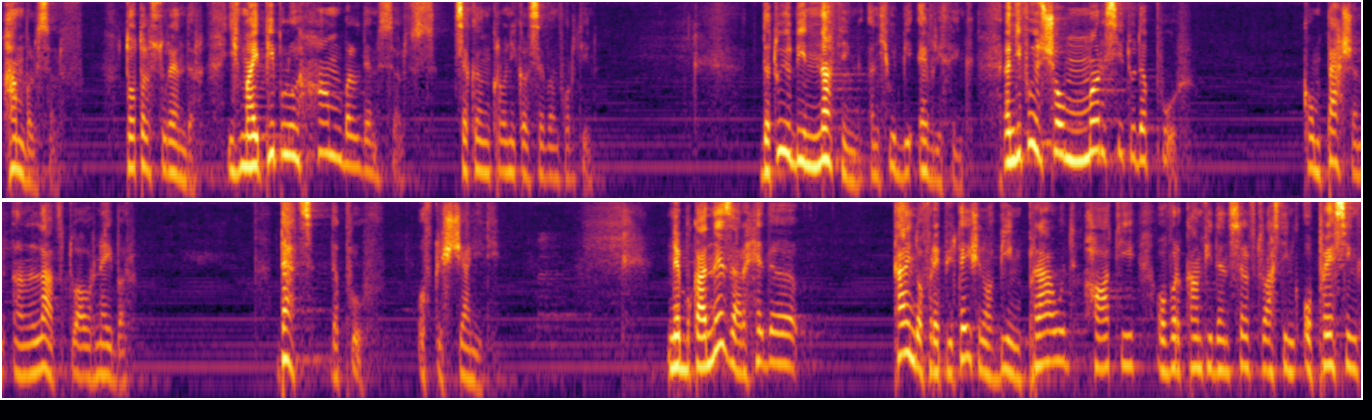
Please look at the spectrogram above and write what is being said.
humble self, total surrender. If my people will humble themselves, Second Chronicles 7:14, that we will be nothing and he will be everything. And if we will show mercy to the poor, compassion and love to our neighbor, that's the proof of Christianity. Nebuchadnezzar had a kind of reputation of being proud, haughty, overconfident, self trusting, oppressing.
